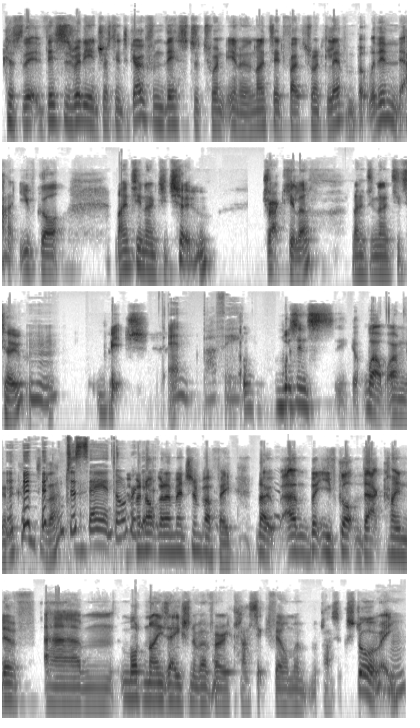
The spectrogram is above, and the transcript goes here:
because th- this is really interesting to go from this to 20 you know 1985 to 2011 but within that you've got 1992 Dracula 1992 Mhm. which And Buffy. was in well I'm going to come to that I'm just saying, don't We're forget. not going to mention Buffy. No, um, but you've got that kind of um, modernization of a very classic film and a classic story. Mhm.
